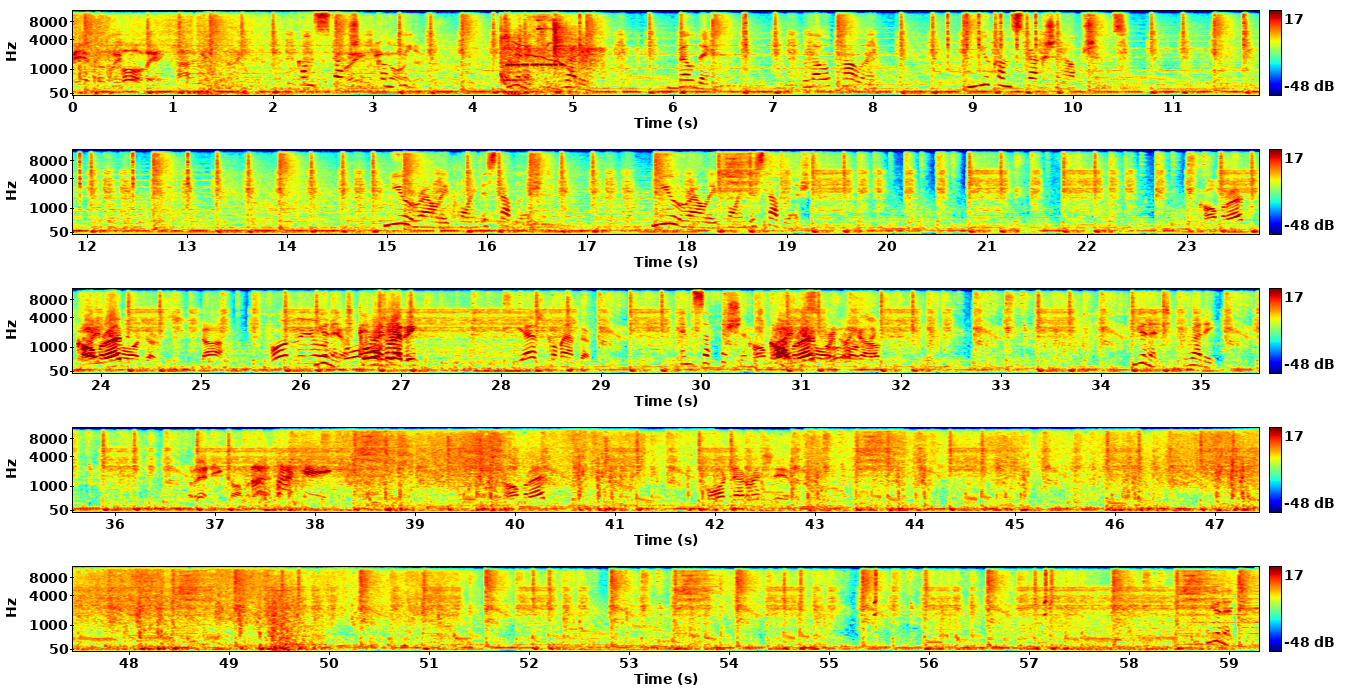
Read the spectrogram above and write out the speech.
Vehicle reporting. Target sighted. Construction Waiting complete. order. Unit ready. Building. Low power. New construction options. New rally point established. New rally point established. Comrade. Comrade. Waiting orders. Da. For the Unit Union. Tools ready. Yes, Commander. Insufficient. Comrade. Comrade. Moving out. Unit ready. Ready, comrade. Attacking! Comrade. Order received.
